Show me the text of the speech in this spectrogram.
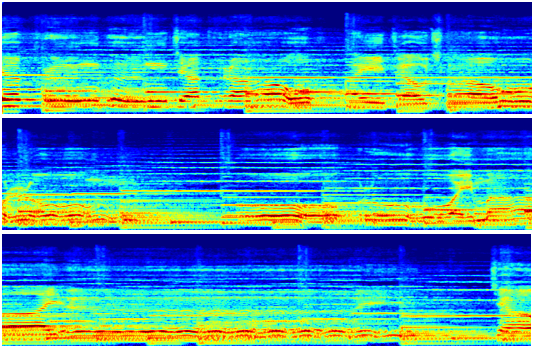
จะครึ่ง พึงจะเราให้เจ้าเช่าลงโอ้กล้วยไม้เอ่ยเจ้า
